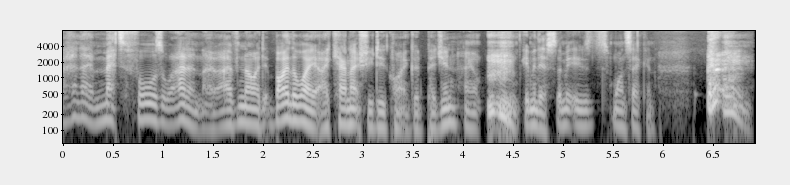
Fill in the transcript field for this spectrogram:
I don't know, metaphors or I don't know. I have no idea. By the way, I can actually do quite a good pigeon. Hang on. Give me this. Let me just one second.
